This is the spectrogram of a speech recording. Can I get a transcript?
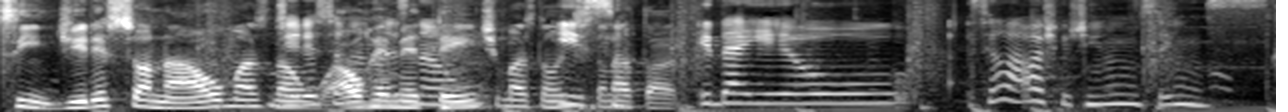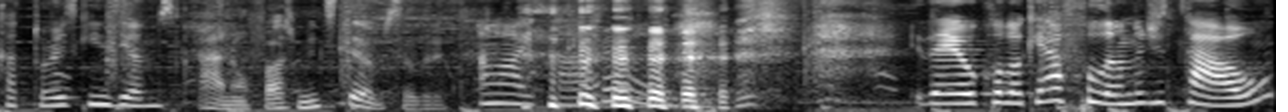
Sim, direcional, mas não Direcional, ao mas não- remetente, mas não, destinatário. E daí eu, sei lá, eu acho que eu tinha, não sei, uns 14, 15 anos. Ah, não faz muito tempo, Sandra. Ai, para. e daí eu coloquei a fulano de tal.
